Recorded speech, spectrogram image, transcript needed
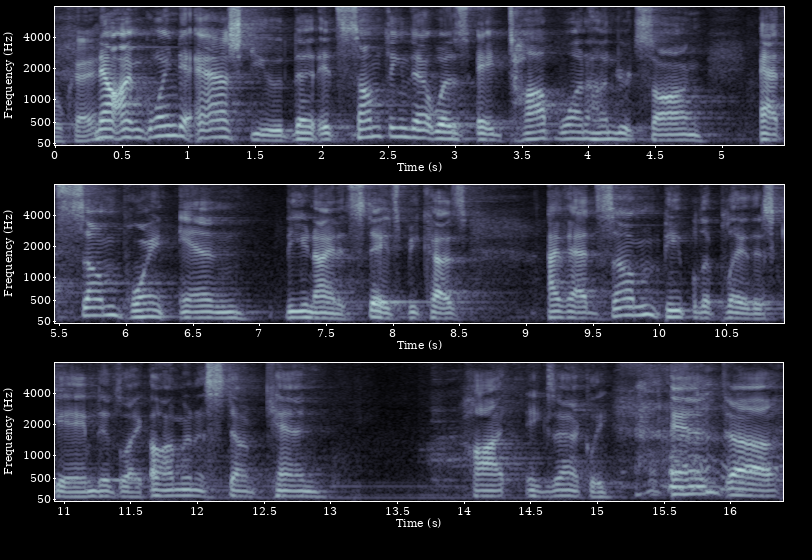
Okay. Now I'm going to ask you that it's something that was a top 100 song at some point in the United States because I've had some people that play this game that's like, oh, I'm going to stump Ken. Hot, exactly. And uh,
